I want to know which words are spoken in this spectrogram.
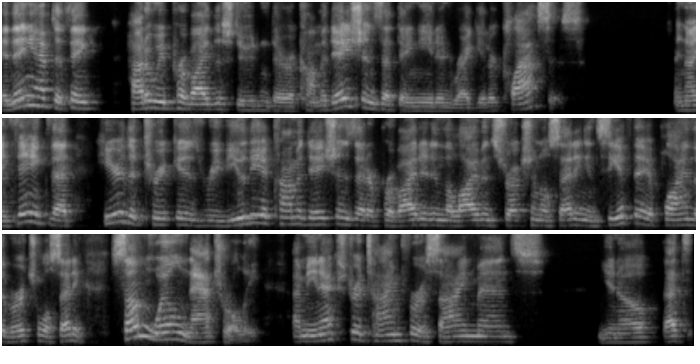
And then you have to think, how do we provide the student their accommodations that they need in regular classes? And I think that here the trick is review the accommodations that are provided in the live instructional setting and see if they apply in the virtual setting. Some will naturally. I mean, extra time for assignments, you know, that's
